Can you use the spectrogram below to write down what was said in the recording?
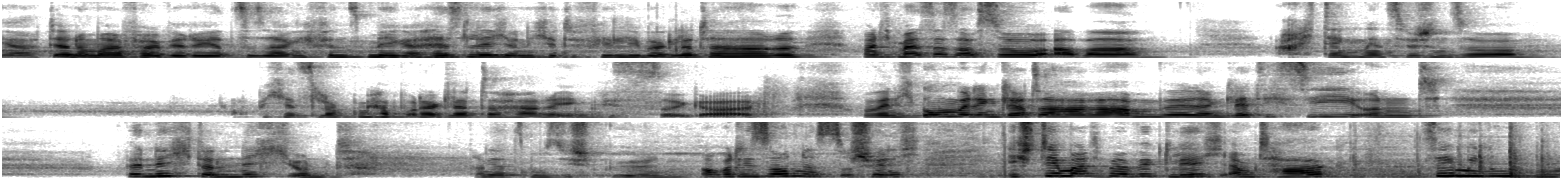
ja, der Normalfall wäre jetzt zu sagen, ich finde es mega hässlich und ich hätte viel lieber glatte Haare. Manchmal ist das auch so, aber ach, ich denke mir inzwischen so, ob ich jetzt Locken habe oder glatte Haare, irgendwie ist es so egal. Und wenn ich unbedingt glatte Haare haben will, dann glätte ich sie und wenn nicht, dann nicht und jetzt muss ich spülen. Aber die Sonne ist so schön. Ich, ich stehe manchmal wirklich am Tag 10 Minuten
